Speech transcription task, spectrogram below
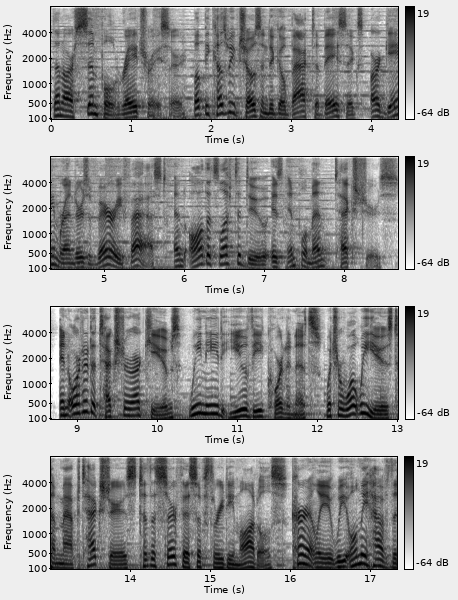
than our simple ray tracer. But because we've chosen to go back to basics, our game renders very fast, and all that's left to do is implement textures. In order to texture our cubes, we need UV coordinates, which are what we use to map textures to the surface of 3D models. Currently, we only have the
